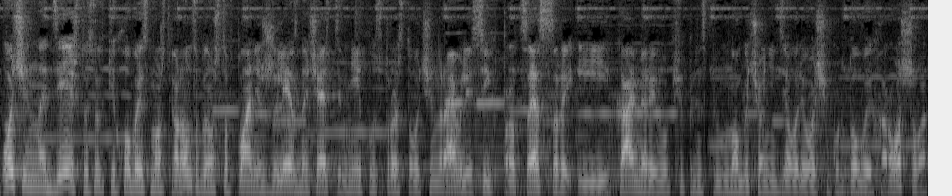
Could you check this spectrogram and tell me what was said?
Очень надеюсь, что все-таки Huawei сможет вернуться, потому что в плане железной части мне их устройства очень нравились, их процессоры и камеры, и вообще, в принципе, много чего они делали очень крутого и хорошего.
